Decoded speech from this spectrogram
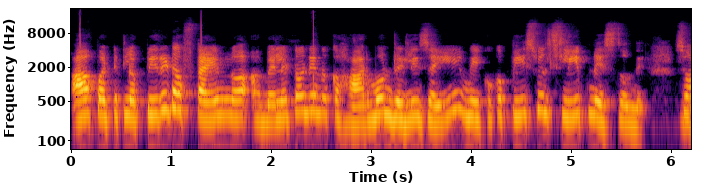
ఆ పర్టికులర్ పీరియడ్ ఆఫ్ టైంలో ఆ మెలటోనిన్ ఒక హార్మోన్ రిలీజ్ అయ్యి మీకు ఒక పీస్ఫుల్ స్లీప్ని ఇస్తుంది సో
